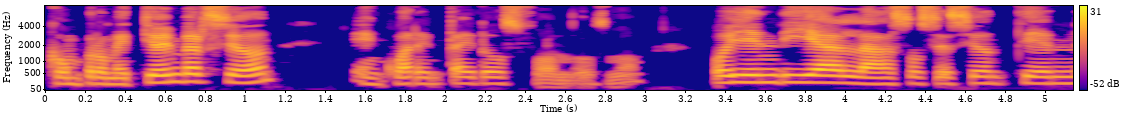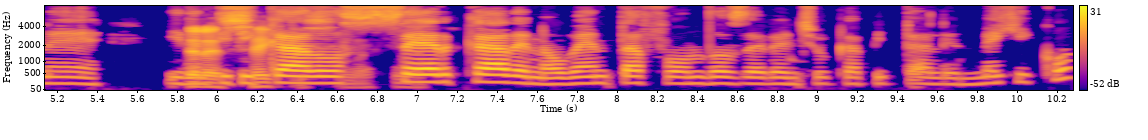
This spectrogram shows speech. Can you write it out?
comprometió inversión en 42 fondos, ¿no? Hoy en día la asociación tiene identificados cerca de 90 fondos de venture capital en México,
